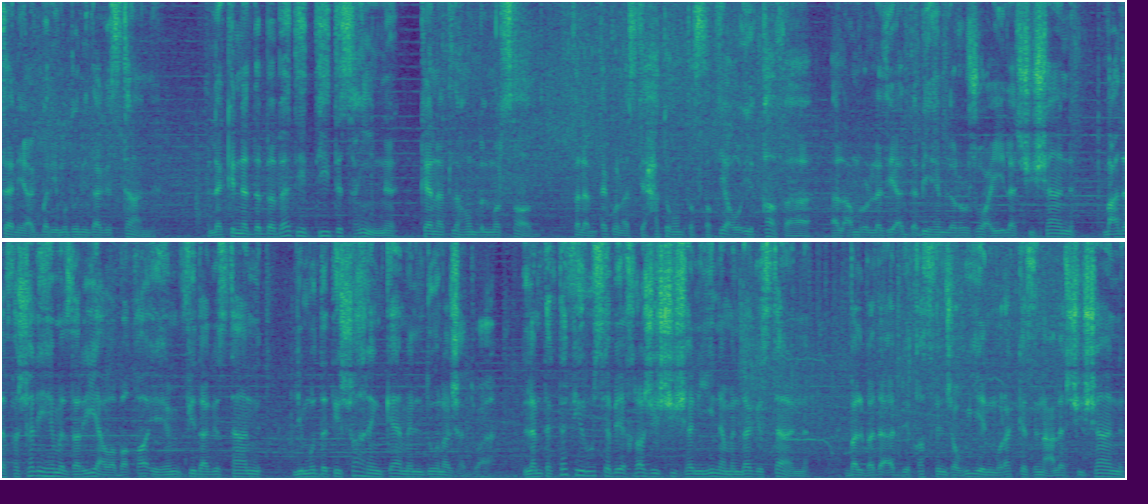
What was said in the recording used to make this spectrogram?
ثاني أكبر مدن داغستان. لكن الدبابات تي 90 كانت لهم بالمرصاد. فلم تكن أسلحتهم تستطيع إيقافها. الأمر الذي أدى بهم للرجوع إلى الشيشان بعد فشلهم الذريع وبقائهم في داغستان لمدة شهر كامل دون جدوى. لم تكتفي روسيا بإخراج الشيشانيين من داغستان بل بدأت بقصف جوي مركز على الشيشان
